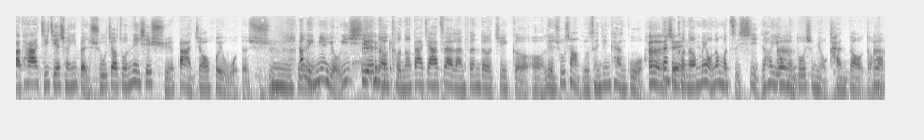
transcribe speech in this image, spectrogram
把它集结成一本书，叫做《那些学霸教会我的事》。嗯，那里面有一些呢，可能大家在兰芬的这个呃脸书上有曾经看过，嗯，但是可能没有那么仔细，然后也有很多是没有看到的哈。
